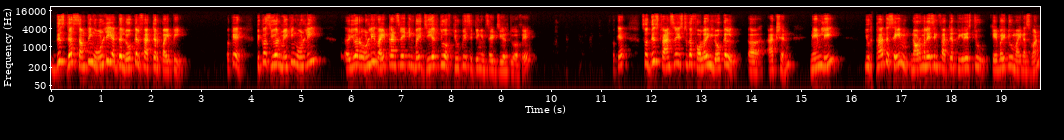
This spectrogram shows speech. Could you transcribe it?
this does something only at the local factor pi p. Okay, because you are making only, uh, you are only right translating by GL2 of QP sitting inside GL2 of A. Okay, so this translates to the following local uh, action, namely, you have the same normalizing factor p raised to k by 2 minus 1,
